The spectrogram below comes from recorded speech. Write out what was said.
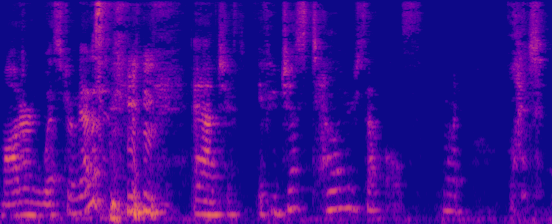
modern Western medicine, and she, goes, if you just tell yourselves, I'm like, "What?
